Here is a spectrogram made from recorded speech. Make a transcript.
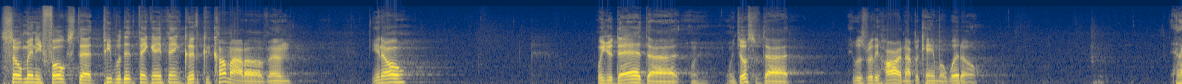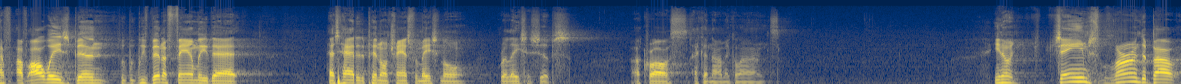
so many folks that people didn't think anything good could come out of. And You know, when your dad died, when, when Joseph died, it was really hard, and I became a widow. And I've, I've always been, we've been a family that has had to depend on transformational relationships across economic lines. You know, James learned about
